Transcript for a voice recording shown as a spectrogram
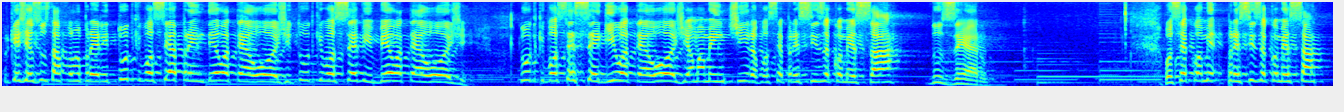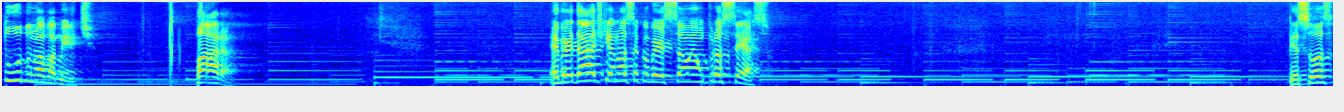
porque Jesus está falando para ele: tudo que você aprendeu até hoje, tudo que você viveu até hoje, tudo que você seguiu até hoje é uma mentira, você precisa começar do zero. Você come, precisa começar tudo novamente para. É verdade que a nossa conversão é um processo. Pessoas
